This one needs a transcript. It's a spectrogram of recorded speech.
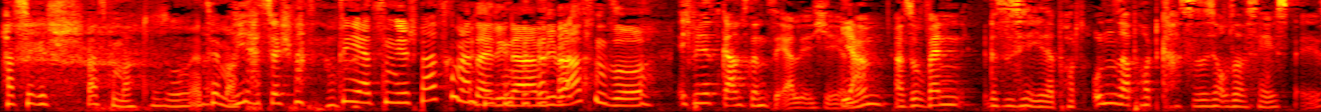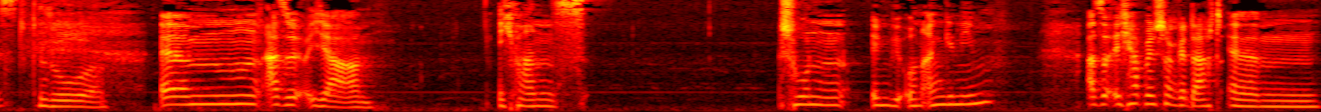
hast dir Spaß gemacht? Also, erzähl mal. Wie hat's dir Spaß gemacht? Wie hat's denn dir Spaß gemacht, Alina? Wie war's denn so? Ich bin jetzt ganz, ganz ehrlich hier. Ja. Ne? Also wenn, das ist ja jeder Pod, unser Podcast, das ist ja unser Safe Space. So. Ähm, also ja, ich fand's schon irgendwie unangenehm. Also ich habe mir schon gedacht, ähm,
